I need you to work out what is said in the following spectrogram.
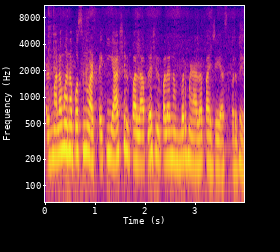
कारण मला मनापासून वाटतं की या शिल्पाला आपल्या शिल्पाला नंबर मिळाला पाहिजे या स्पर्धेत.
